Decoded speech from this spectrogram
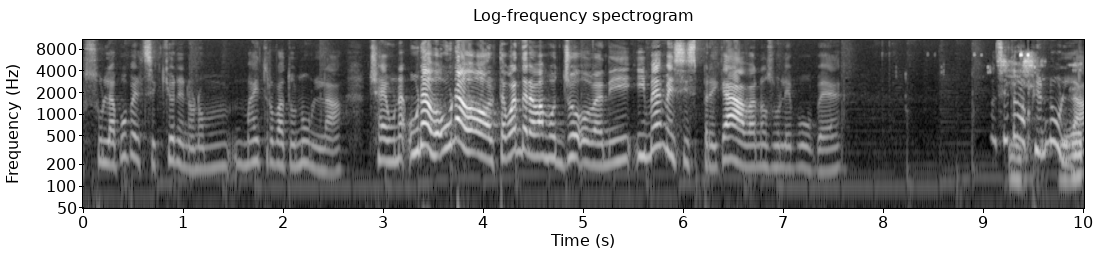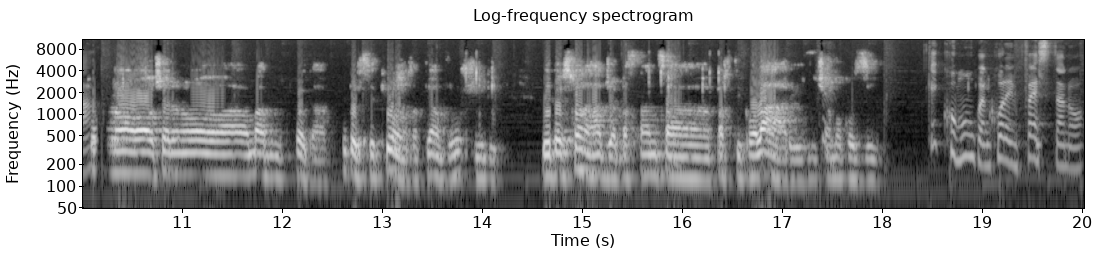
sulla pupa e il secchione non ho mai trovato nulla. Cioè, una, una- una volta, quando eravamo giovani, i meme si sprecavano sulle pupe. Non si Sì, trova più nulla. C'erano, c'erano ma poi da tutto il secchione sappiamo sono usciti dei personaggi abbastanza particolari, diciamo così. Che comunque ancora infestano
